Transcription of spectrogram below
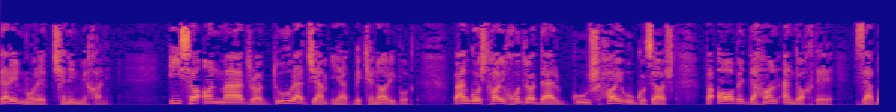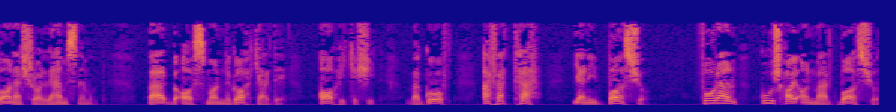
در این مورد چنین می‌خوانیم. عیسی آن مرد را دور از جمعیت به کناری برد و انگشتهای خود را در گوشهای او گذاشت و آب دهان انداخته زبانش را لمس نمود. بعد به آسمان نگاه کرده آهی کشید و گفت افتح. یعنی باز شو. فورا گوشهای آن مرد باز شد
